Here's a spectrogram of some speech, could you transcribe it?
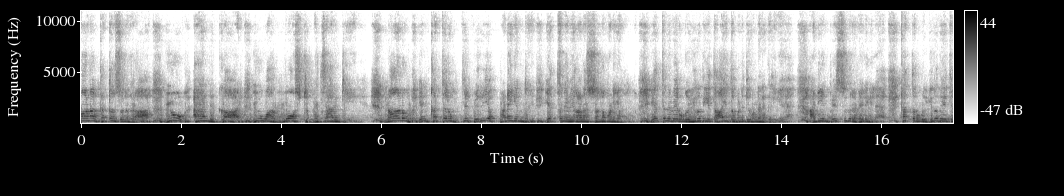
ஆனால் கத்தர் சொல்லுகிறார் you and God you are most majority நானும் என் கத்தரும் பெரிய படை என்று எத்தனை பேரால சொல்ல முடியும்? எத்தனை பேர் உங்க இருதயத்தை ஆயத்தப்படுத்தி கொண்டிருக்கிறீங்க? அடியன் பேசுகிற வேலையில கத்தர் உங்கள் இருதயத்தை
